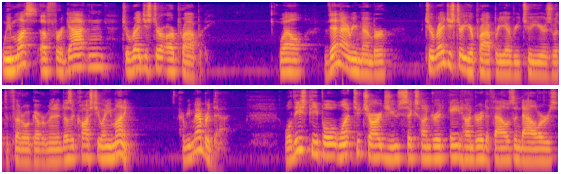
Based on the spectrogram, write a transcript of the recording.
We must have forgotten to register our property. Well, then I remember to register your property every two years with the federal government, it doesn't cost you any money. I remembered that. Well, these people want to charge you $600, $800, $1,000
